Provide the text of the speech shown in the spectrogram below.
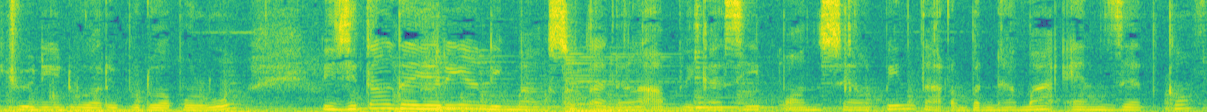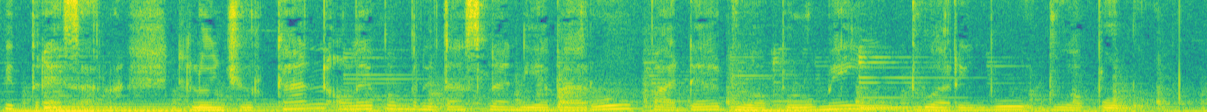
Juni 2020, Digital Diary yang dimaksud adalah aplikasi ponsel pintar bernama NZ COVID Tracer, diluncurkan oleh pemerintah Selandia Baru pada 20 Mei 2020.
